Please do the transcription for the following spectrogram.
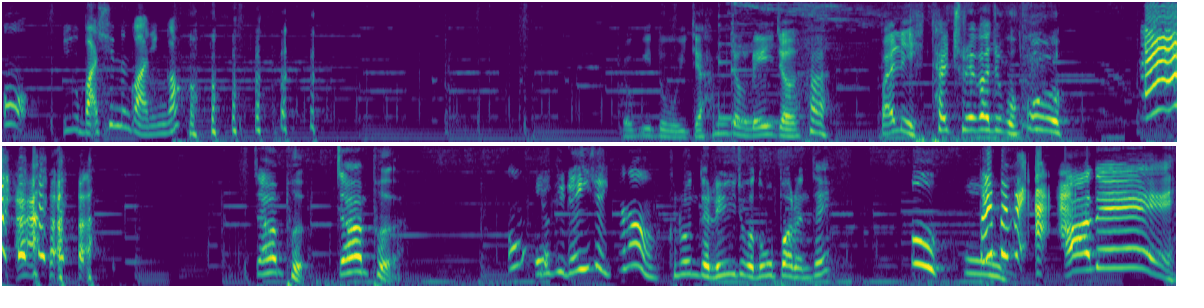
어 이거 맛있는 거 아닌가? 여기도 이제 함정 레이저 하 빨리 탈출해가지고 오 점프 점프. 어? 여기 레이저 있잖아. 그런데 레이저가 너무 빠른데? 어. 오. 아네.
